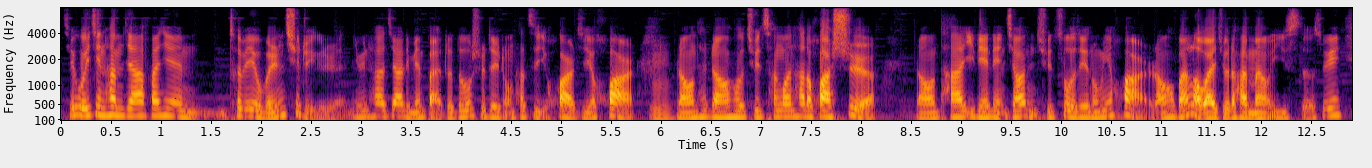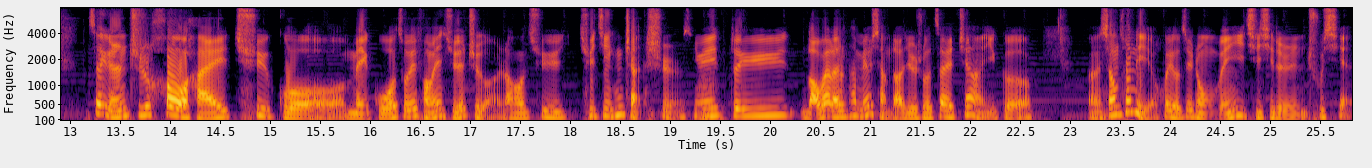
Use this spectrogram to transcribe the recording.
结果一进他们家，发现特别有文人气质一个人，因为他家里面摆的都是这种他自己画这些画嗯，然后他然后去参观他的画室，然后他一点点教你去做这些农民画然后反正老外觉得还蛮有意思的。所以这个人之后还去过美国作为访问学者，然后去去进行展示，因为对于老外来说，他没有想到就是说在这样一个。呃，乡村里也会有这种文艺气息的人出现，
